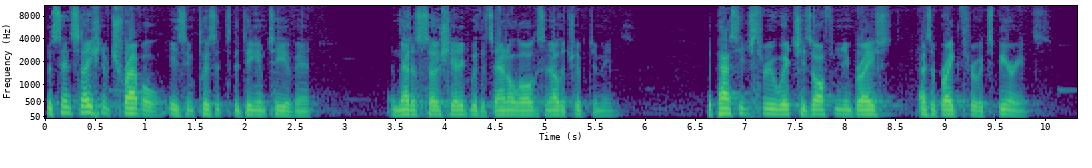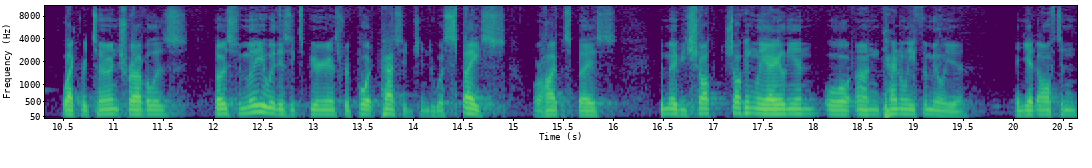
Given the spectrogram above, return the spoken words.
the sensation of travel is implicit to the DMT event, and that associated with its analogues and other tryptamines, the passage through which is often embraced as a breakthrough experience. Like return travelers, those familiar with this experience report passage into a space or hyperspace that may be shock, shockingly alien or uncannily familiar, and yet often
